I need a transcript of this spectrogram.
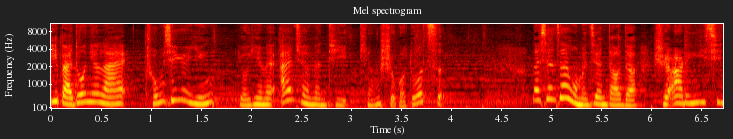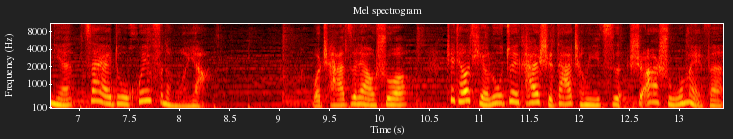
一百多年来重新运营，又因为安全问题停驶过多次。那现在我们见到的是二零一七年再度恢复的模样。我查资料说，这条铁路最开始搭乘一次是二十五美分。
